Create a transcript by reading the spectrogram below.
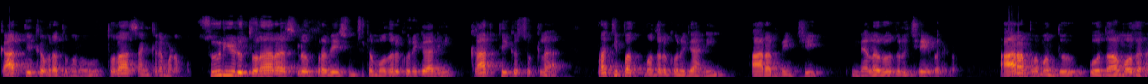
కార్తీక వ్రతమును తులా సంక్రమణము. సూర్యుడు తులారాశిలో ప్రవేశించుట మొదలుకొని గాని కార్తీక శుక్ల ప్రతిపత్ మొదలుకొని గాని ఆరంభించి నెల రోజులు చేయవలను. ఆరంభమందు ఓ దామోదర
